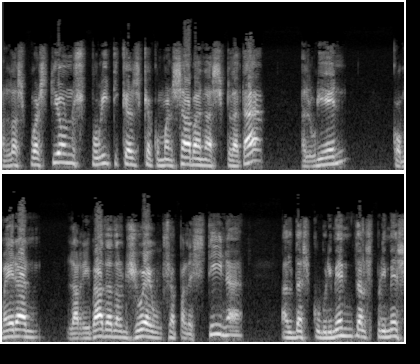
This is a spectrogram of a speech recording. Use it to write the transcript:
en les qüestions polítiques que començaven a esclatar a l'Orient, com eren l'arribada dels jueus a Palestina, el descobriment dels primers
